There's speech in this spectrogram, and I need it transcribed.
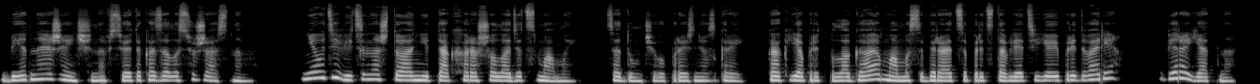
Бедная женщина, все это казалось ужасным. Неудивительно, что они так хорошо ладят с мамой, задумчиво произнес Грей. Как я предполагаю, мама собирается представлять ее и при дворе? Вероятно.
